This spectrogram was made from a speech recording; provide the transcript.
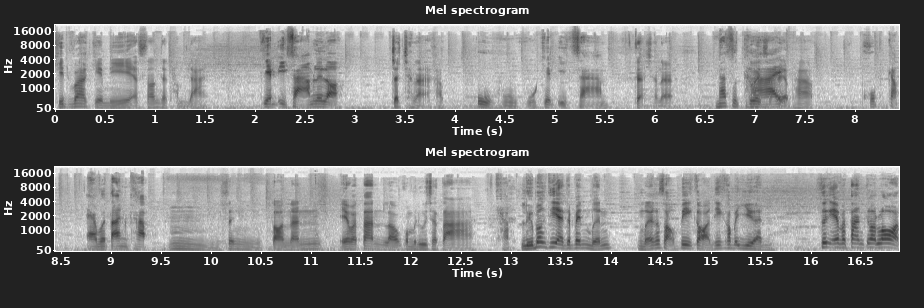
คิดว่าเกมนี้อาร์เซนอลจะทำได้ เก็บอีก 3 เลยเหรอจะชนะครับโอ้โหเก็บอีก จะชนะ3 นัดสุดด้วยศัท้ายกยภาพ พบกับแอร์เวอร์ตันครับ อืมซึ่งตอนนั้นเอเวอร์ตันเราก็ไม่รู้ชะตา ครับ หรือบางทีอาจจะเป็นเหมือนเหมือนกับสองปีก่อนที่เขาไปเยือน ซึ่งเอเวอร์ตันก็รอด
